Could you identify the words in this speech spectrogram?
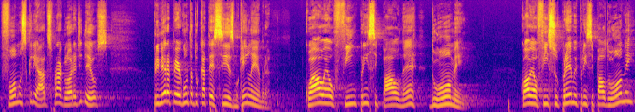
fomos criados para a glória de Deus. Primeira pergunta do catecismo, quem lembra? Qual é o fim principal, né, do homem? Qual é o fim supremo e principal do homem?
